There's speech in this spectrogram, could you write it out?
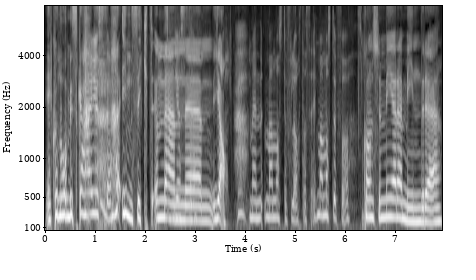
ekonomiska Ja, insikt. Men Just det. eh, ja, Men man måste förlåta sig. Man måste få konsumera mindre.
